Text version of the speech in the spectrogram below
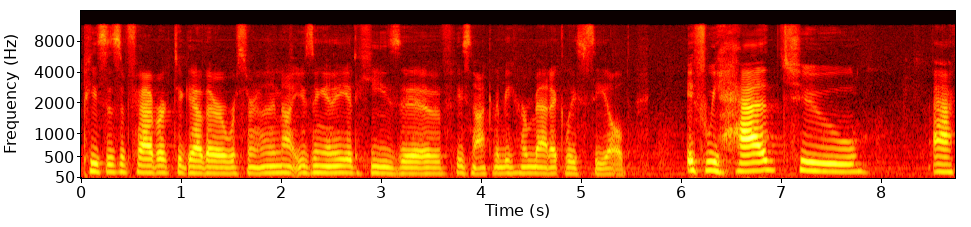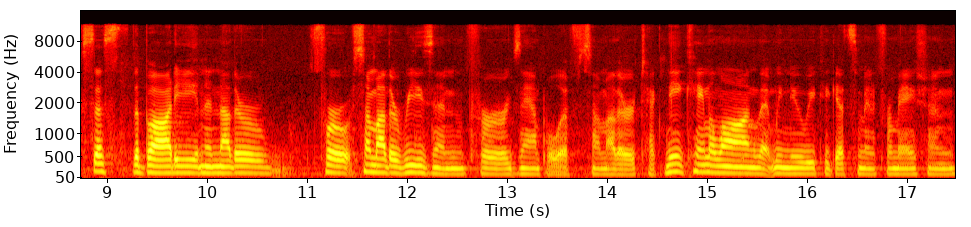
pieces of fabric together. We're certainly not using any adhesive. He's not going to be hermetically sealed if we had to access the body in another, for some other reason, for example, if some other technique came along that we knew we could get some information,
